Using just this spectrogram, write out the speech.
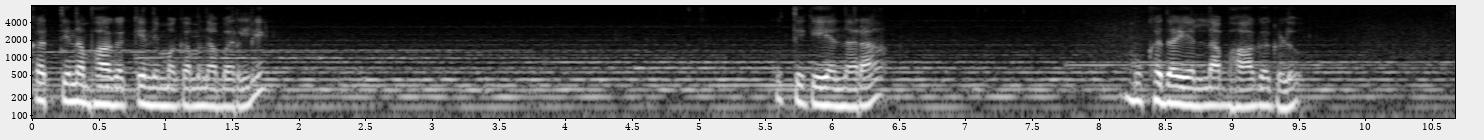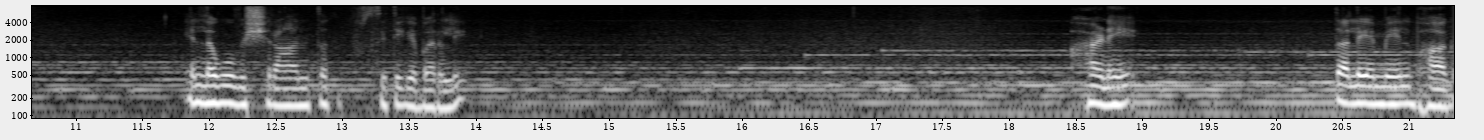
ಕತ್ತಿನ ಭಾಗಕ್ಕೆ ನಿಮ್ಮ ಗಮನ ಬರಲಿ. ಕುತ್ತಿಗೆಯ ನರ, ಮುಖದ ಎಲ್ಲ ಭಾಗಗಳು. ಎಲ್ಲವೂ ವಿಶ್ರಾಂತ ಸ್ಥಿತಿಗೆ ಬರಲಿ. ಹಣೆ, ತಲೆಯ ಮೇಲ್ಭಾಗ,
